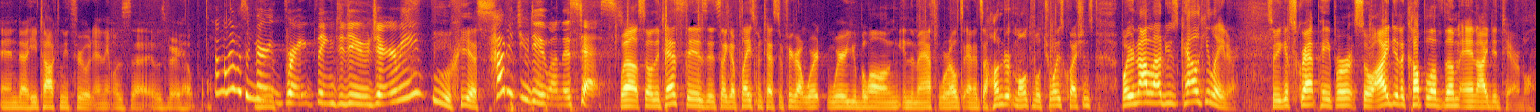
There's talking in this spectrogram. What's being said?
and uh, he talked me through it, and it was uh, it was very helpful. That was a very brave thing to do, Jeremy. Ooh, yes. How did you do on this test? Well, so the test is it's like a placement test to figure out where, where you belong in the math world, and it's 100 multiple choice questions, but you're not allowed to use a calculator. So you get scrap paper. So I did a couple of them, and I did terrible.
